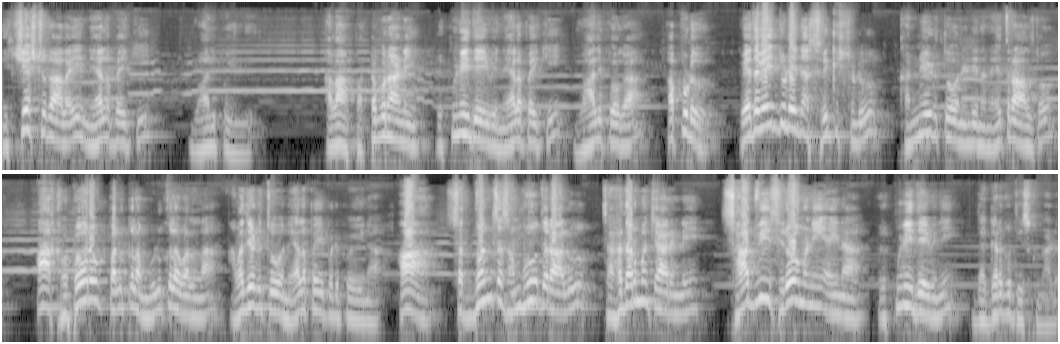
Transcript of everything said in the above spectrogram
నిశ్చేష్టురాలై నేలపైకి వాలిపోయింది. అలా పట్టపురాణి రుక్మిణీదేవి నేలపైకి వాలిపోగా అప్పుడు వేదవేద్యుడైన శ్రీకృష్ణుడు కన్నీటితో నిండిన నేత్రాలతో ఆ కఠోర పలుకుల ములుకుల వలన అలజడితో నేలపై పడిపోయిన ఆ సద్వంశ సంభూతరాలు సహధర్మచారిణి సాధ్వీ శిరోమణి అయిన రుక్మిణీదేవిని దగ్గరకు తీసుకున్నాడు.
